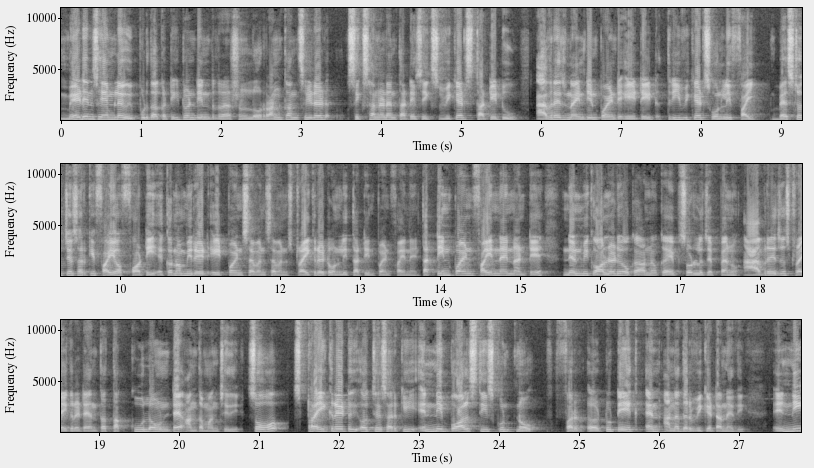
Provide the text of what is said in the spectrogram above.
మేడిన్స్ ఏం లేవు. ఇప్పుడు దాకా టీ ట్వంటీ ఇంటర్నేషనల్లో run considered six hundred and thirty six wickets thirty two average nineteen point eight eight three wickets only five best వచ్చేసరికి five of forty economy rate eight point seven seven strike rate only thirteen point five nine thirteen point five nine అంటే నేను మీకు ఆల్రెడీ ఒక ఒక ఎపిసోడ్లో చెప్పాను. యావరేజ్ స్ట్రైక్ రేట్ ఎంత తక్కువలో ఉంటే అంత మంచిది. సో స్ట్రైక్ రేట్ వచ్చేసరికి ఎన్ని బాల్స్ తీసుకుంటున్నావు for to take an another wicket అనేది? ఎన్ని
